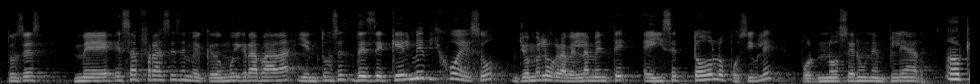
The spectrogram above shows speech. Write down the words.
Entonces, me, esa frase se me quedó muy grabada y entonces desde que él me dijo eso, yo me lo grabé en la mente e hice todo lo posible por no ser un empleado. Ok,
